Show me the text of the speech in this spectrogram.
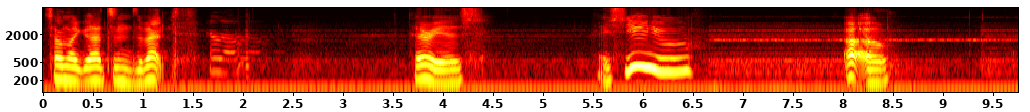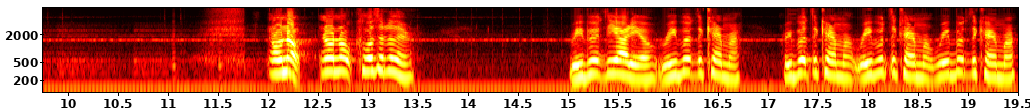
Sound like that's in the vent. Hello. There he is. I see you. Uh-oh. Oh no, no, no, close it out of there. Reboot the audio, reboot the camera, reboot the camera, reboot the camera, reboot the camera.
